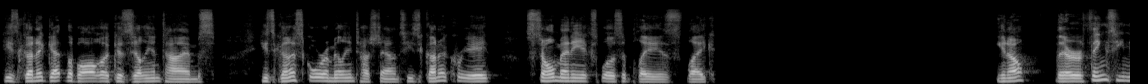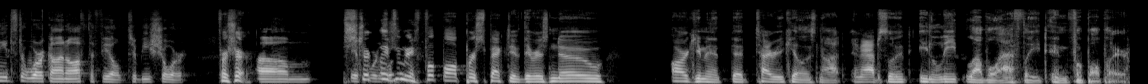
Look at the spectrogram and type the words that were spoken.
He's going to get the ball a gazillion times. He's going to score a million touchdowns. He's going to create so many explosive plays. Like, you know, there are things he needs to work on off the field to be sure. For sure. Um, Strictly from a football perspective, there is no argument that Tyreek Hill is not an absolute elite level athlete and football player.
